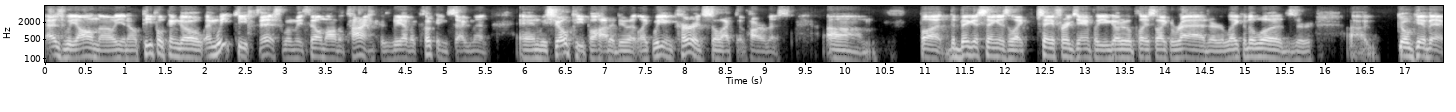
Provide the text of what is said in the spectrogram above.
as we all know you know people can go and we keep fish when we film all the time because we have a cooking segment and we show people how to do it. Like we encourage selective harvest. Um, but the biggest thing is like, say, for example, you go to a place like Red or Lake of the Woods or uh, Gogebic,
